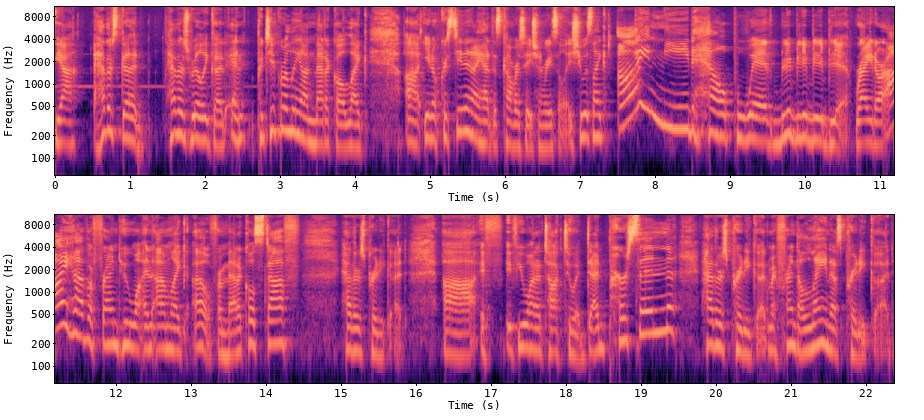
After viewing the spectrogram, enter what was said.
Yeah, Heather's good. Heather's really good, and particularly on medical. Like, uh, you know, Christine and I had this conversation recently. She was like, "I need help with blah blah blah blah," right? Or I have a friend who and I'm like, "Oh, for medical stuff, Heather's pretty good. Uh, if if you want to talk to a dead person, Heather's pretty good. My friend Elena's pretty good.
